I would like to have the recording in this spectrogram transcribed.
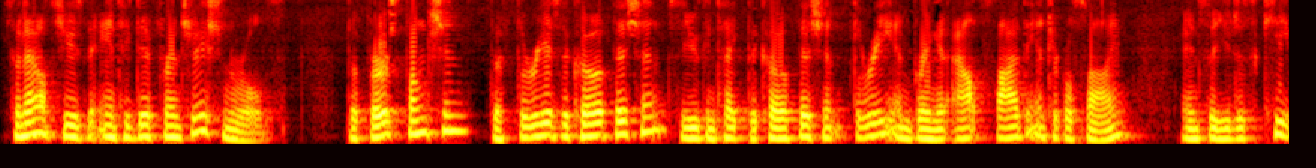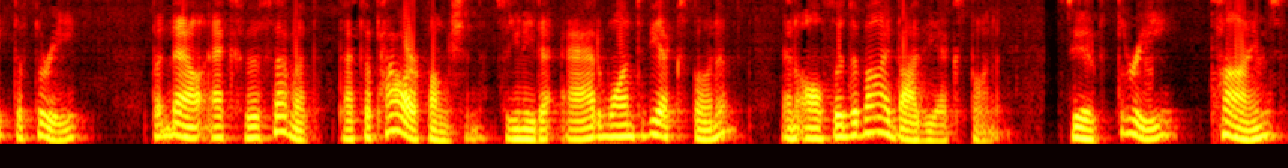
So now let's use the anti-differentiation rules. The first function, the 3 is the coefficient, so you can take the coefficient 3 and bring it outside the integral sign, and so you just keep the 3. But now x to the 7th, that's a power function, so you need to add 1 to the exponent and also divide by the exponent. So you have 3 times,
